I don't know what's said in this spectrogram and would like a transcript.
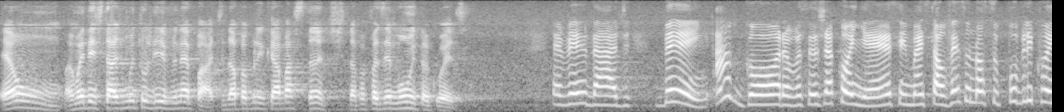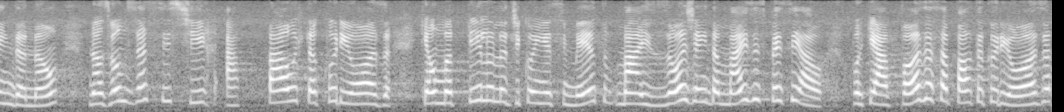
é, um, é uma identidade muito livre, né, Paty? Dá para brincar bastante, dá para fazer muita coisa. É verdade. Bem, agora vocês já conhecem, mas talvez o nosso público ainda não. Nós vamos assistir a Pauta Curiosa, que é uma pílula de conhecimento, mas hoje ainda mais especial, porque após essa pauta curiosa,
